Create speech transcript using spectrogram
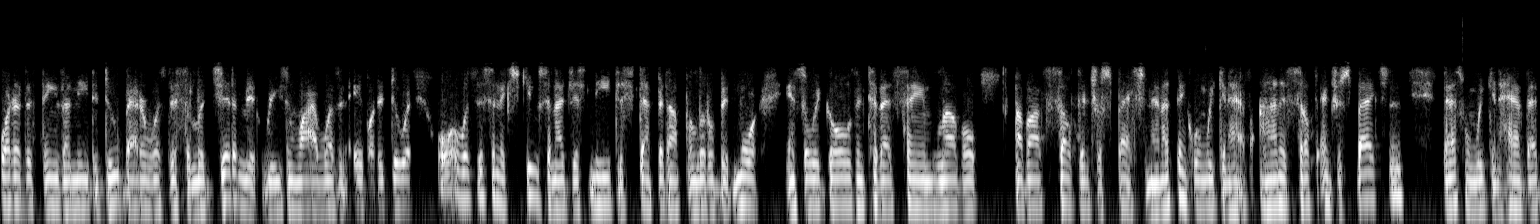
what are the things I need to do better? Was this a legitimate reason why I wasn't able to do it? Or was this an excuse and I just need to step it up? Up a little bit more. And so it goes into that same level of our self introspection. And I think when we can have honest self introspection, that's when we can have that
